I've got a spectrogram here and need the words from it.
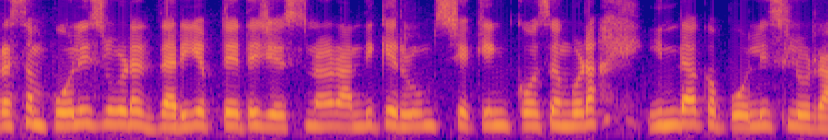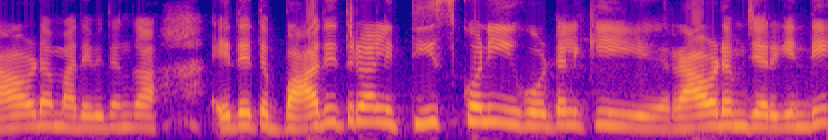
ప్రస్తుతం పోలీసులు కూడా దర్యాప్తు అయితే చేస్తున్నారు. అందుకే రూమ్స్ చెకింగ్ కోసం కూడా ఇందాక పోలీసులు రావడం అదేవిధంగా ఏదైతే బాధితురాల్ని తీసుకొని ఈ హోటల్కి రావడం జరిగింది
